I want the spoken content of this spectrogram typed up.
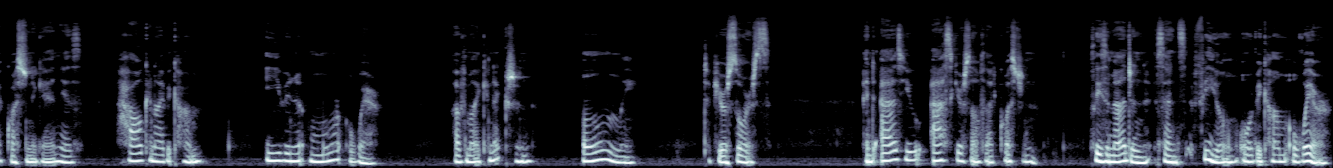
That question again is How can I become even more aware of my connection only to pure source? And as you ask yourself that question, please imagine, sense, feel, or become aware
